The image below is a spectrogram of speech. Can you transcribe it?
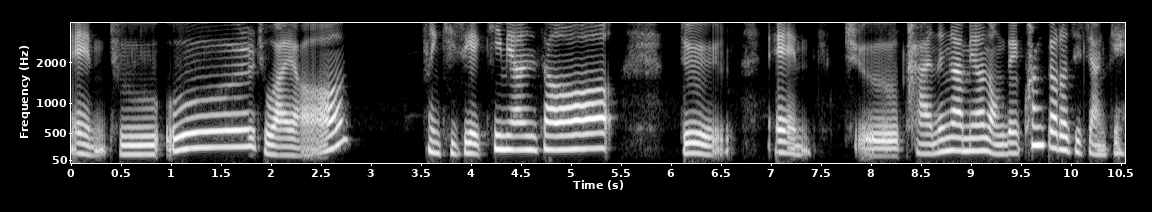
앤, 둘, 좋아요. 앤, 기지개 키면서 둘, 앤, 쭉 가능하면 엉덩이 쾅 떨어지지 않게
